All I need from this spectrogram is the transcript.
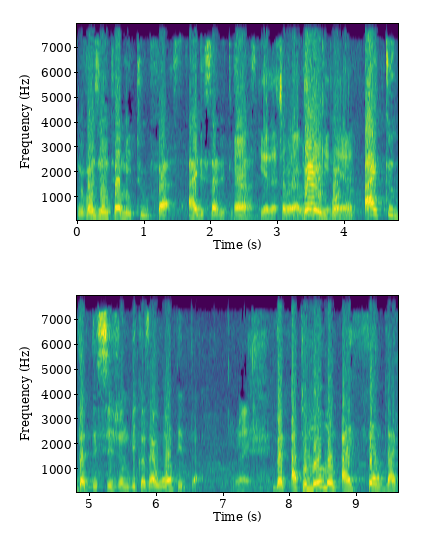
The voice didn't tell me to fast. I decided to Ah, fast. yeah, that's what I was Very thinking. important. I took that decision because I wanted that. Right. But at the moment, I felt like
